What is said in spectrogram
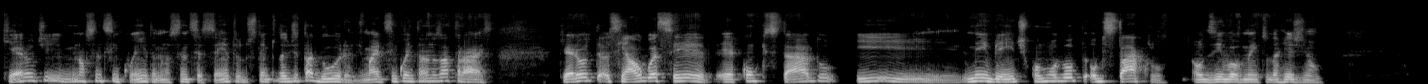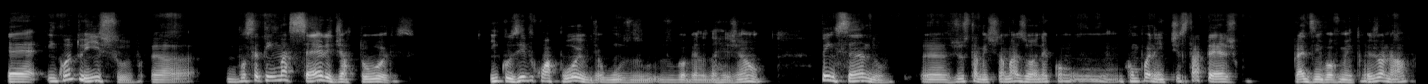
que era o de 1950, 1960, dos tempos da ditadura, de mais de 50 anos atrás, que era assim, algo a ser é, conquistado e meio ambiente como obstáculo ao desenvolvimento da região. É, enquanto isso, uh, você tem uma série de atores, inclusive com apoio de alguns dos governos da região, pensando justamente na Amazônia como um componente estratégico para desenvolvimento regional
